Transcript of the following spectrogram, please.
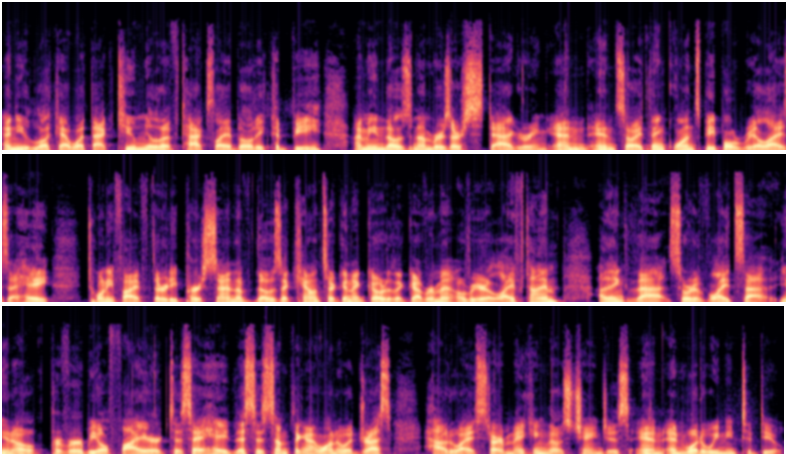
and you look at what that cumulative tax liability could be, I mean, those numbers are staggering. And, and so I think once people realize that, hey, 25, 30% of those accounts are going to go to the government over your lifetime, I think that sort of lights that, you know, proverbial fire to say, hey, this is something I want to address. How do I start making those changes? And, and what do we need to do?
